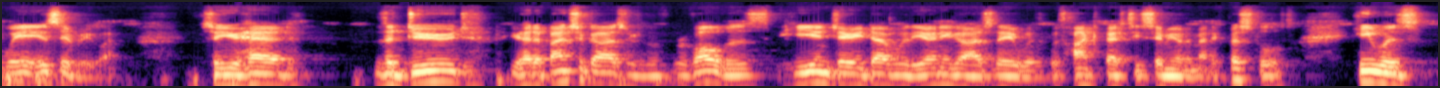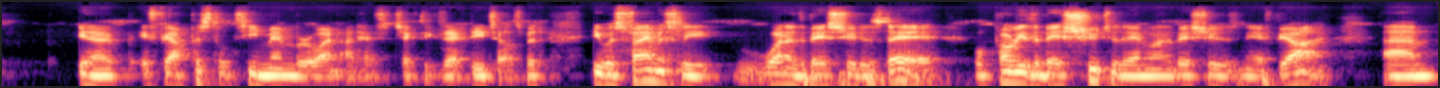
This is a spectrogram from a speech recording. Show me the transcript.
where is everyone? So you had the dude, you had a bunch of guys with revolvers. He and Jerry Dove were the only guys there with, with high capacity semi automatic pistols. He was you know, if our pistol team member one, I'd have to check the exact details, but he was famously one of the best shooters there, or probably the best shooter there and one of the best shooters in the FBI. Um,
